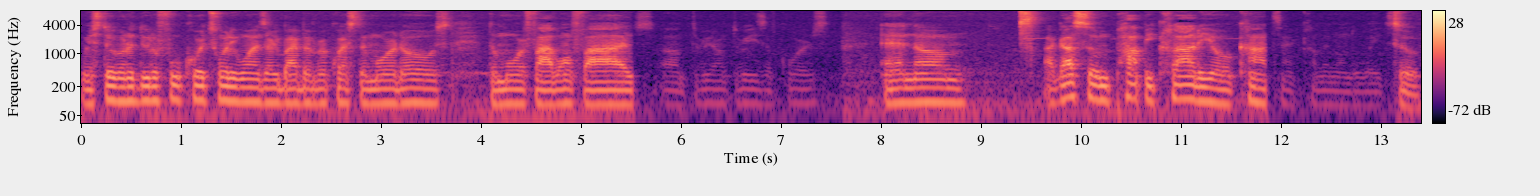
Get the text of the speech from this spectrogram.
We're still going to do the full court 21s. Everybody been requesting more of those. The more five on fives, um, three on threes, of course. And um, I got some Poppy Claudio content coming on the way too.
